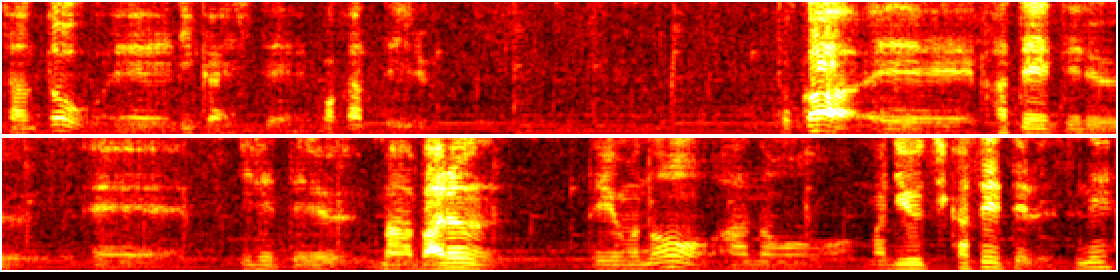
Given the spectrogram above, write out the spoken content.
ちゃんと、えー、理解して分かっている。とか、えー、カテーテル、え入れてる、まあ、バルーンというものを、あの、まあ、留置カテーテルですね、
